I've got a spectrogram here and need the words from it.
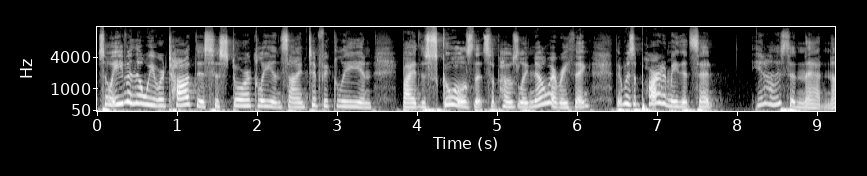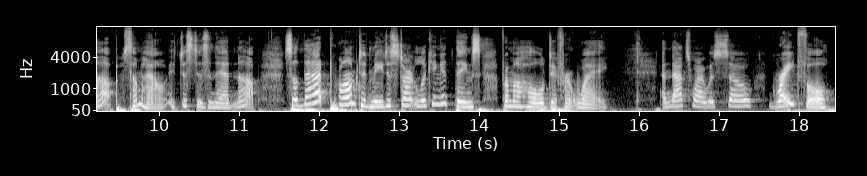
So even though we were taught this historically and scientifically and by the schools that supposedly know everything, there was a part of me that said, you know, this isn't adding up somehow. It just isn't adding up. So that prompted me to start looking at things from a whole different way. And that's why I was so grateful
